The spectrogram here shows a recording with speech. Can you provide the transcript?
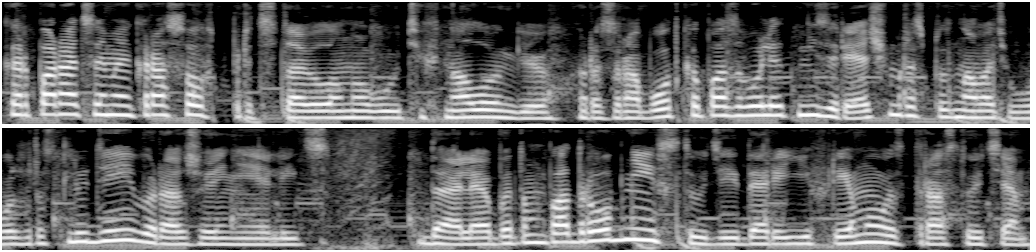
Корпорация Microsoft представила новую технологию. Разработка позволит незрячим распознавать возраст людей и выражение лиц. Далее об этом подробнее в студии Дарьи Ефремова. Здравствуйте.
